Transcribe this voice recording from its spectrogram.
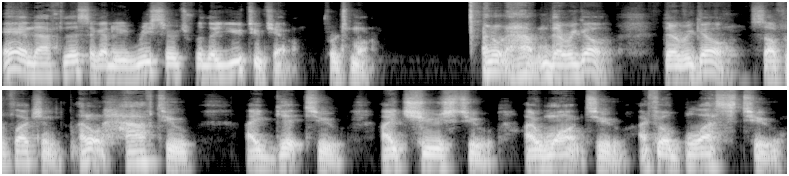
And after this, I got to do research for the YouTube channel for tomorrow. I don't have. There we go. There we go. Self reflection. I don't have to. I get to. I choose to. I want to. I feel blessed to.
